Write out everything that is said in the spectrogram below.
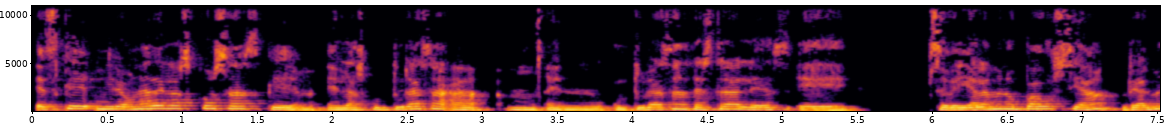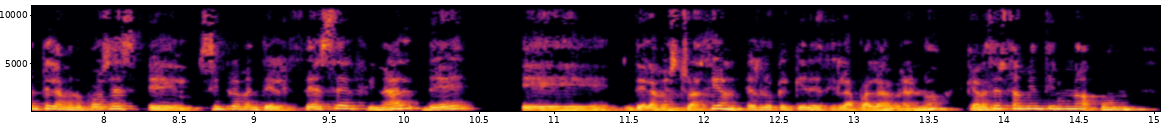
Es que, mira, una de las cosas que en las culturas, en culturas ancestrales, eh, se veía la menopausia, realmente la menopausia es el, simplemente el cese, el final de, eh, de la menstruación, es lo que quiere decir la palabra, ¿no? Que a veces también tiene una, un,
